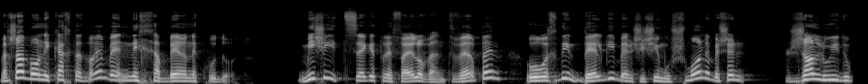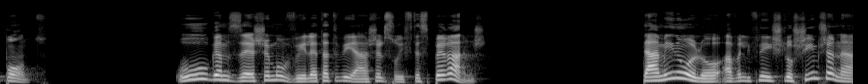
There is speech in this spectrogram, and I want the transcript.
ועכשיו בואו ניקח את הדברים ונחבר נקודות. מי שייצג את רפאלו ואנטוורפן הוא עורך דין בלגי בן 68 בשם ז'אן לואי דופונט. הוא גם זה שמוביל את התביעה של סוויפט אספרבק. תאמינו או לא, אבל לפני 30 שנה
